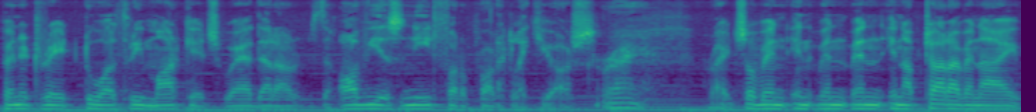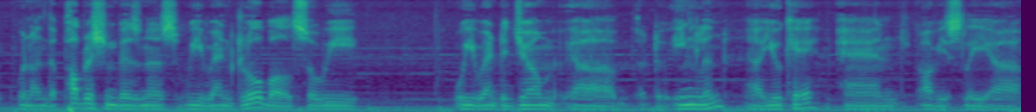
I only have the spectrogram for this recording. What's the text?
penetrate two or three markets where there are the obvious need for a product like yours. Right. Right. So when in when, when in Aptara when I when in the publishing business we went global. So we we went to Germ uh, to England, uh, UK, and obviously a uh,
